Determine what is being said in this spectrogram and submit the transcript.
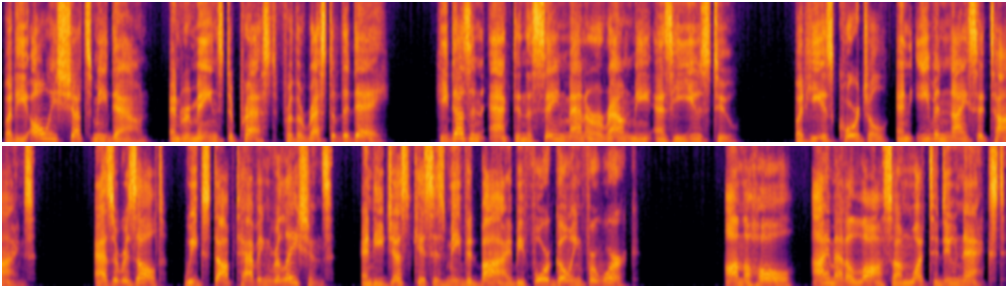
but he always shuts me down and remains depressed for the rest of the day. He doesn't act in the same manner around me as he used to, but he is cordial and even nice at times. As a result, we've stopped having relations, and he just kisses me goodbye before going for work. On the whole, I'm at a loss on what to do next.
